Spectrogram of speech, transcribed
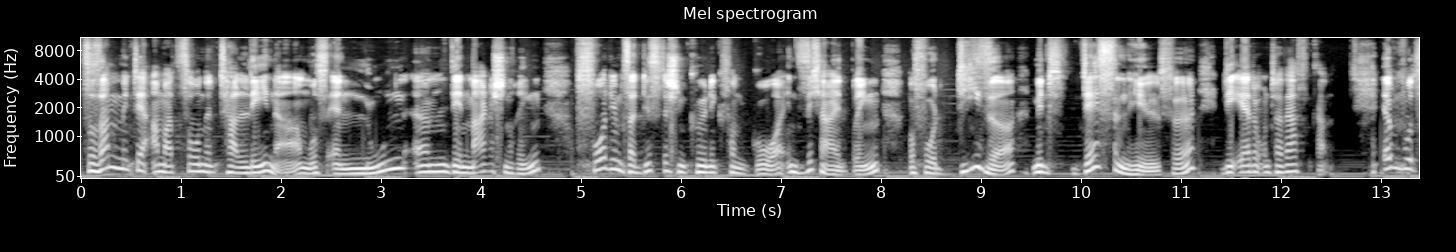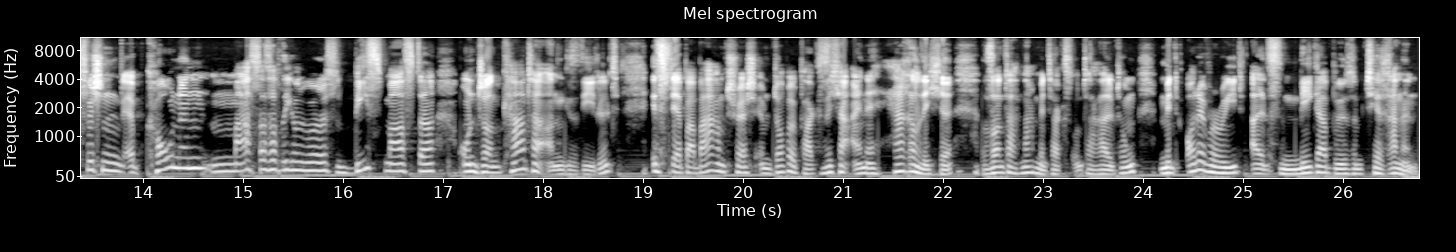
Zusammen mit der Amazone Talena muss er nun ähm, den magischen Ring vor dem sadistischen König von Gore in Sicherheit bringen, bevor dieser mit dessen Hilfe die Erde unterwerfen kann. Irgendwo zwischen äh, Conan, Masters of the Universe, Beastmaster und John Carter angesiedelt, ist der Barbaren-Trash im Doppelpack sicher eine herrliche Sonntagnachmittagsunterhaltung mit Oliver Reed als mega bösem Tyrannen.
